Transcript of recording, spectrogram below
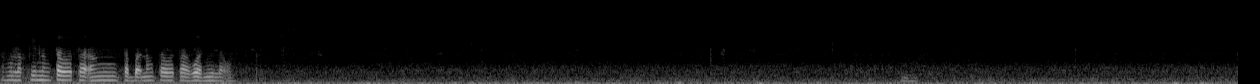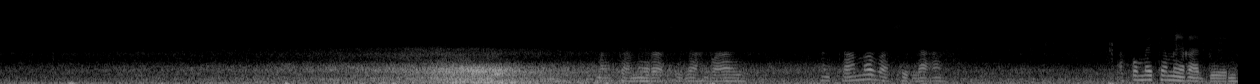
Ang laki ng tawa ang taba ng tawa-tawa nila oh. Hmm. may camera sila bay may camera sila. Ako may camera din.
